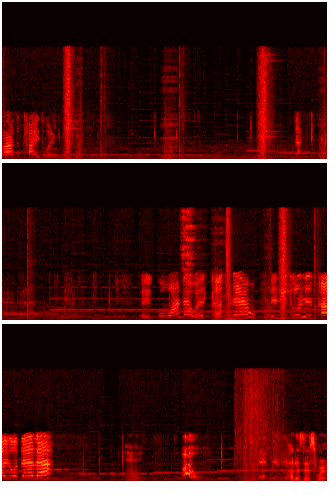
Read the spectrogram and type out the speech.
not the tide wing. It How does this work?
